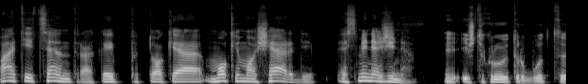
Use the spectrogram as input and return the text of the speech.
patį centrą, kaip tokią mokymo šerdį, esminę žinią. Iš tikrųjų, turbūt e,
